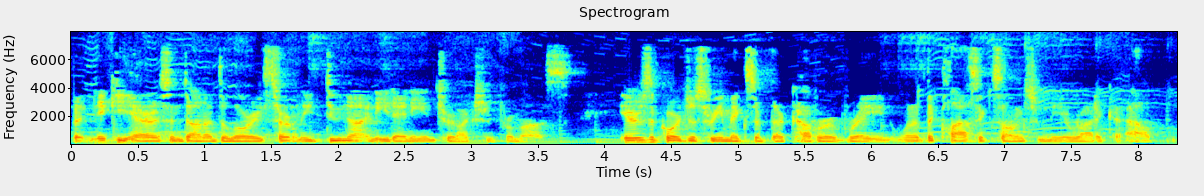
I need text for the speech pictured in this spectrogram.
But Nikki Harris and Donna De Lory certainly do not need any introduction from us. Here's a gorgeous remix of their cover of Rain, one of the classic songs from the erotica album.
